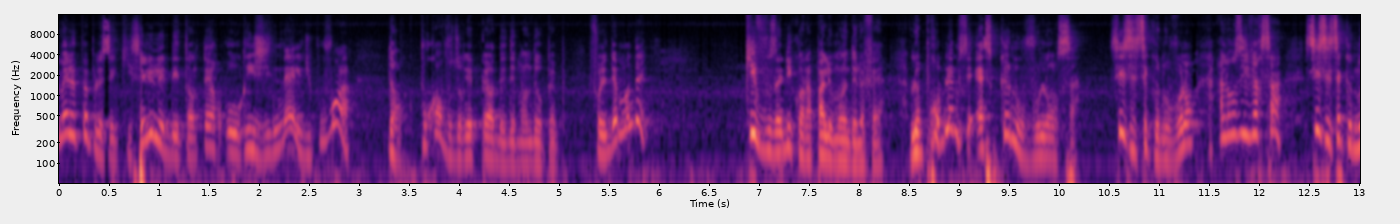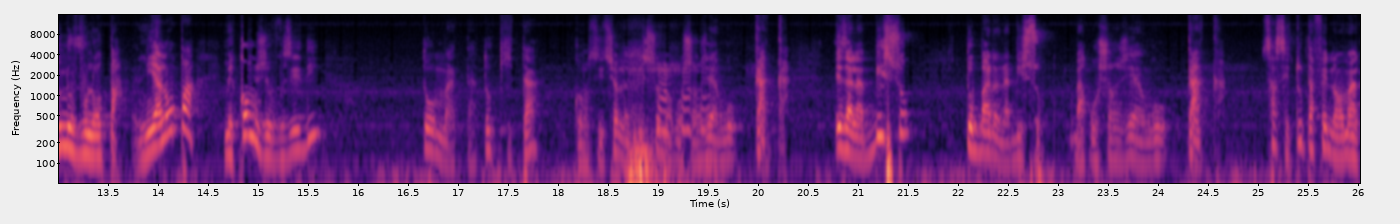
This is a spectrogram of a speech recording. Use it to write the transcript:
Mais le peuple, c'est qui? C'est lui le détenteur originel du pouvoir. Donc, pourquoi vous aurez peur de demander au peuple? Il faut le demander. Qui vous a dit qu'on n'a pas le moyen de le faire? Le problème, c'est est-ce que nous voulons ça? Si c'est ce que nous voulons, allons-y vers ça. Si c'est ce que nous ne voulons pas, n'y allons pas. Mais comme je vous ai dit, tomata, tokita, constitution na biso, va changer yango kaka. ezala biso to bana na biso changer yango kaka ça c'est tout à fait normal.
